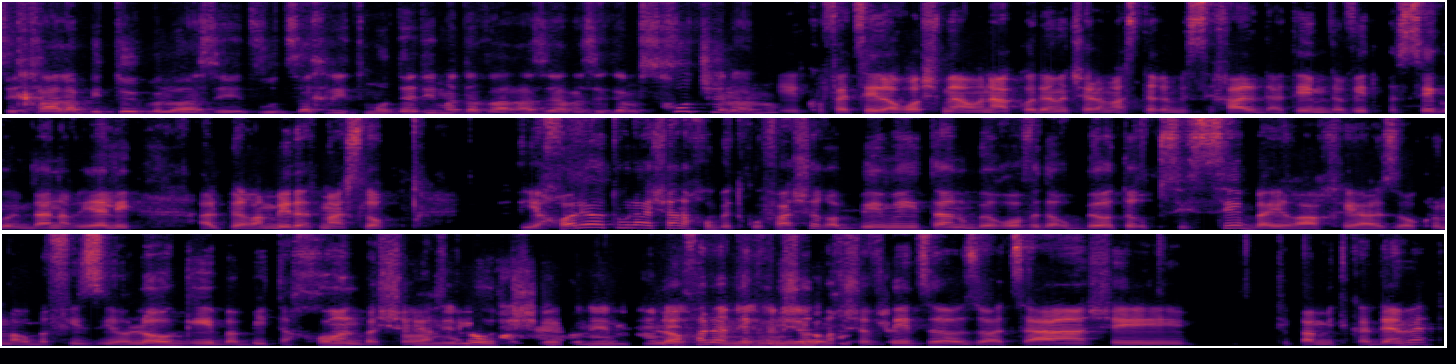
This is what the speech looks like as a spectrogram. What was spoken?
סליחה על הביטוי בלועזית, והוא צריך להתמודד עם הדבר הזה, אבל זה גם זכות שלנו. קופץ לי לראש מהעונה הקודמת של המאסטרים בשיחה לדעתי עם דוד פסיגו, עם דן אריאלי, על פירמידת מאסלו. יכול להיות אולי שאנחנו בתקופה שרבים מאיתנו ברובד הרבה יותר בסיסי בהיררכיה הזו, כלומר בפיזיולוגי, בביטחון, בשייכות. אני לא חושב, אני... לא יכול להיות גמישות לא מחשבתית זו הצעה שהיא טיפה מתקדמת?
